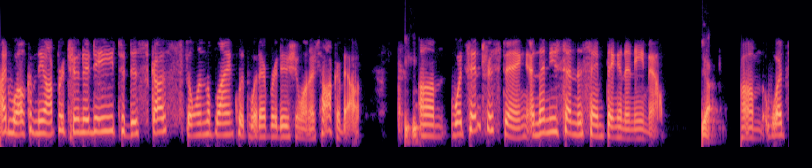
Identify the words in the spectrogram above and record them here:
I'd welcome the opportunity to discuss, fill in the blank with whatever it is you want to talk about. Mm-hmm. Um, what's interesting, and then you send the same thing in an email. Yeah. Um, what's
